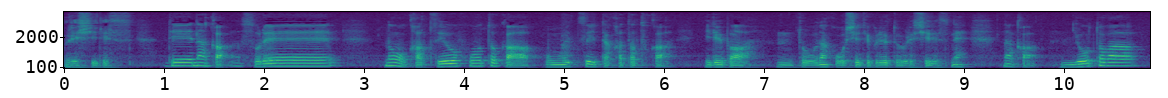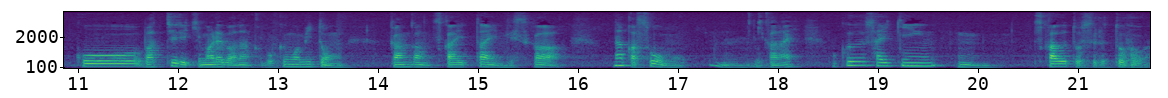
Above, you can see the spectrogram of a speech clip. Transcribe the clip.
嬉しいです。でなんかそれの活用法とか思いついた方とかいれば、うんと、なんか教えてくれると嬉しいですね。なんか用途がこうバッチリ決まればなんか僕もミトンガンガン使いたいんですがなんかそうも、うん、いかない？僕最近、うん、使うとすると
